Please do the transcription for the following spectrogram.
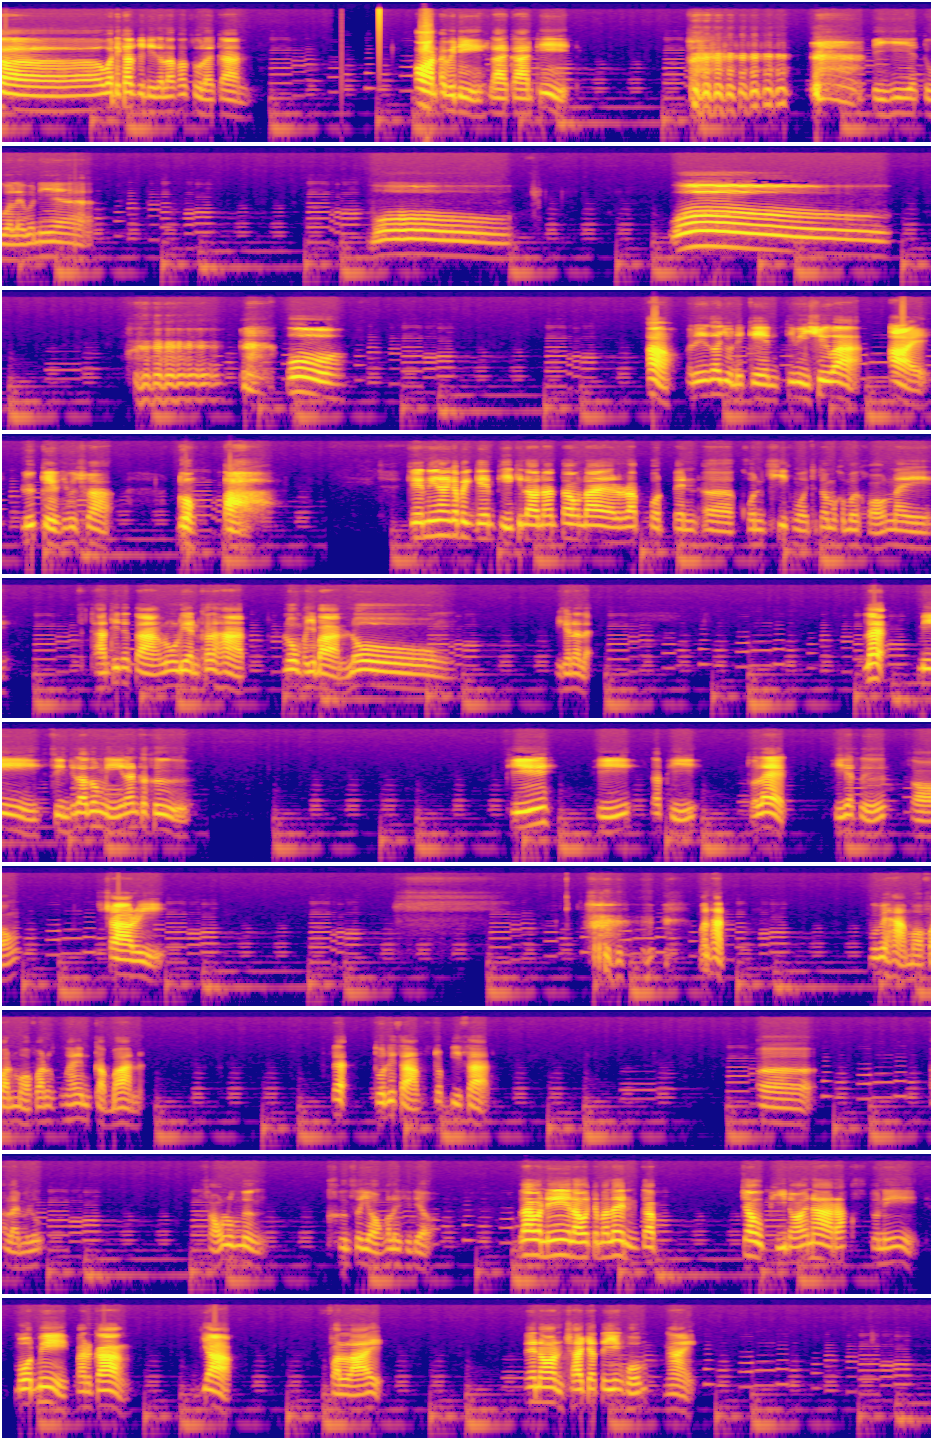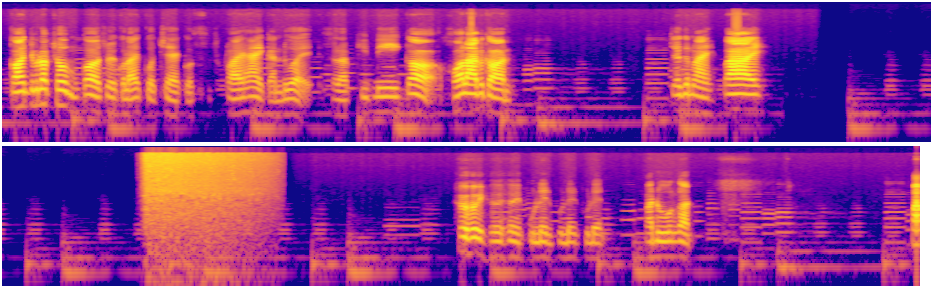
สวัสดีครับยินดีต้อนรับเข้าสู่รายการออนอ d ดีรายการที่เหี้ยตัวอะไรวะเนี่ยโว้โว้โอ้อ้าว อันนี้ก็อยู่ในเกมที่มีชื่อว่าไอหรือเกมที่มีชื่อว่า ดวงตา เกมนี้นั่นก็เป็นเกมผีที่เรานั้นต้องได้รับบทเป็นเอ่อคนขี้ขโมยที่ต้องมาขโมยของในสถานที่ต่างๆ โรงเรียนคฤหาสน์โรงพยาบาลโรงมีแค่นั้นแหละ และมีสิ่งที่เราต้องหนีนั่นก็คือ ผี ผีและผี ตัวแรก ผีกระสือสองชารี มันหัดมึงไปหาหมอฟันหมอฟันให้มึงกลับบ้านน่ะและตัวที่สามเจ้าปีศาจเอ่อ อะไรไม่รู้สองลุมหนึ่งคืนสยองกันเลยทีเดียว แล้ววันนี้เราจะมาเล่นกับเจ้าผีน้อยน่ารักตัวนี้ โหมดมีปานกลาง ยาก ฟันร้าย แน่นอนชายจะตีย่างผม ง่าย ก่อนจะรับชมก็ช่วยกดไลค์กดแชร์กด subscribe ให้กันด้วยสำหรับคลิปนี้ก็ขอลาไปก่อน เจอกันใหม่บายเฮ้ยเฮ้ยเฮ้ยผู้เล่นผู้เล่นผู้เล่น มาดูกันก่อน ไป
